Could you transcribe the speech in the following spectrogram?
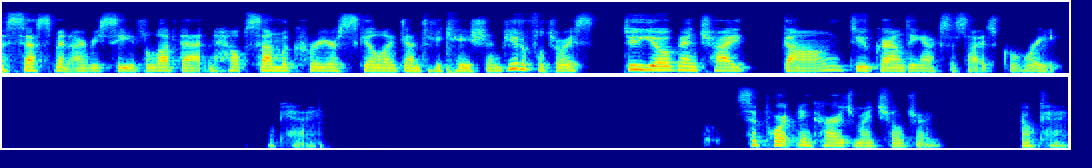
assessment I received. Love that. And help son with career skill identification. Beautiful, Joyce. Do yoga and chai gong. Do grounding exercise. Great. Okay. Support and encourage my children. Okay.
